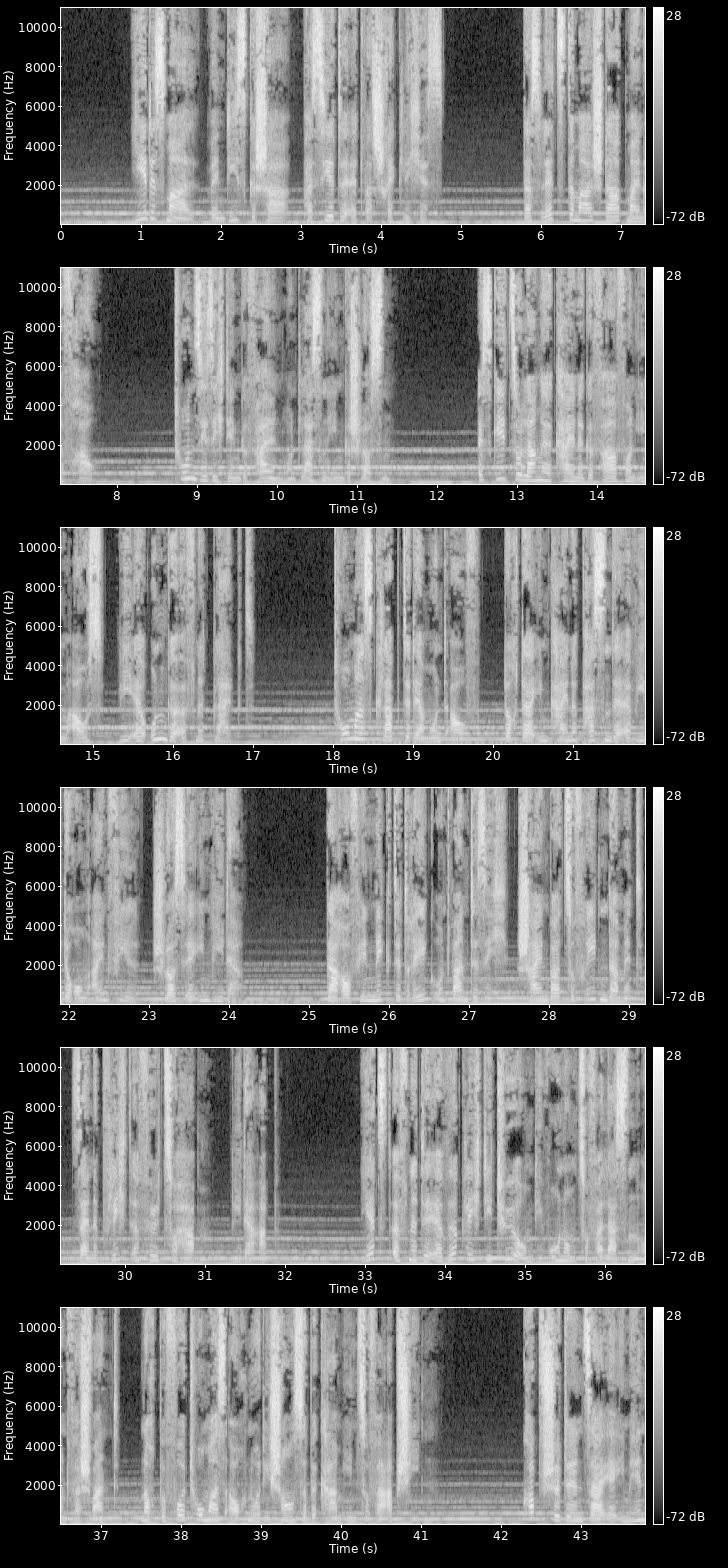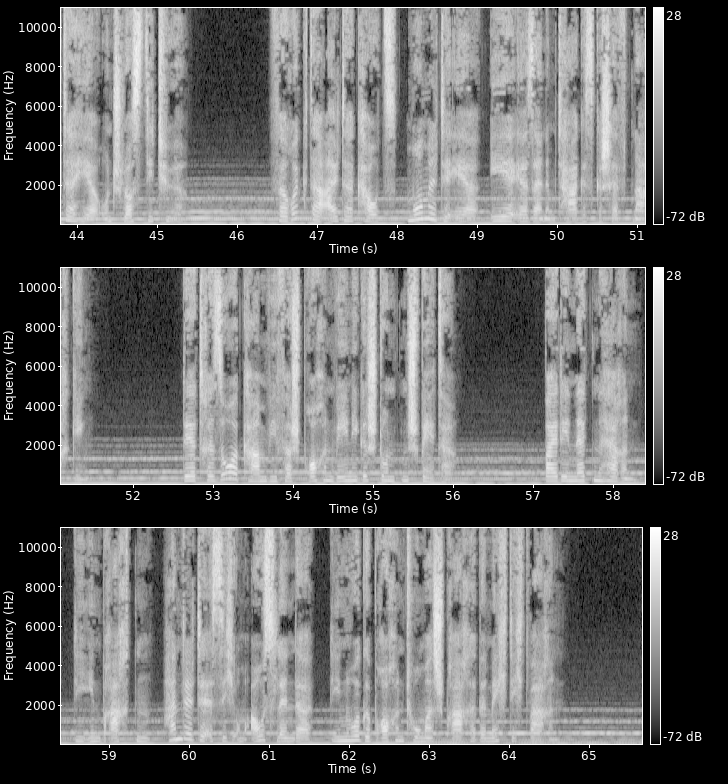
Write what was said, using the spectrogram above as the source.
Jedes Mal, wenn dies geschah, passierte etwas Schreckliches. Das letzte Mal starb meine Frau. Tun Sie sich den Gefallen und lassen ihn geschlossen. Es geht so lange keine Gefahr von ihm aus, wie er ungeöffnet bleibt. Thomas klappte der Mund auf, doch da ihm keine passende Erwiderung einfiel, schloss er ihn wieder. Daraufhin nickte Drake und wandte sich, scheinbar zufrieden damit, seine Pflicht erfüllt zu haben, wieder ab. Jetzt öffnete er wirklich die Tür um die Wohnung zu verlassen und verschwand, noch bevor Thomas auch nur die Chance bekam ihn zu verabschieden. Kopfschüttelnd sah er ihm hinterher und schloss die Tür. Verrückter alter Kauz, murmelte er, ehe er seinem Tagesgeschäft nachging. Der Tresor kam wie versprochen wenige Stunden später. Bei den netten Herren, die ihn brachten, handelte es sich um Ausländer, die nur gebrochen Thomas Sprache bemächtigt waren.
